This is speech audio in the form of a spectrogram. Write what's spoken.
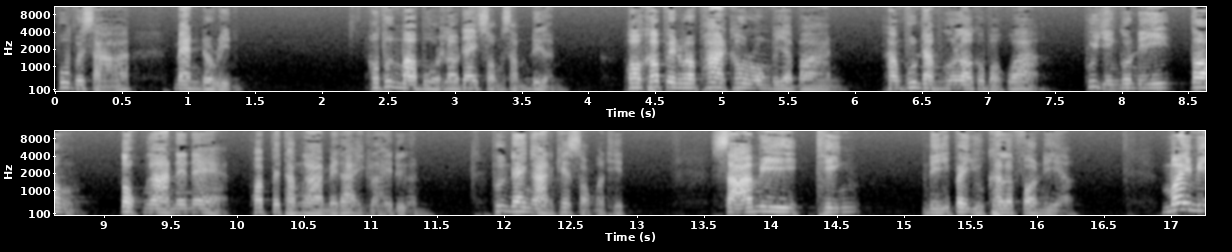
พูดภาษาแมนดารินเขาเพิ่งมาโบสถ์เราได้สองสามเดือน พอเขาเป็นอัมพาตเข้าโรงพยาบาล ทางผู้นำของเราก็บอกว่า ผู้หญิงคนนี้ต้องตกงานแน่ๆเพราะไปทำงานไม่ได้อีกหลายเดือน เพิ่งได้งานแค่สองอาทิตย์ สามีทิ้งหนีไปอยู่แคลิฟอร์เนีย ไม่มี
